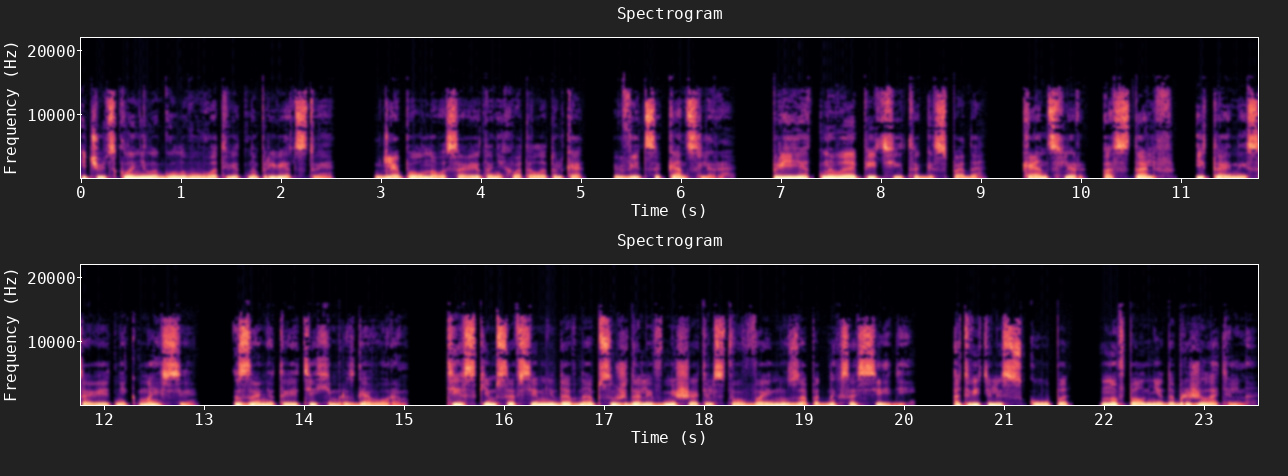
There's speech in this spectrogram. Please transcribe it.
и чуть склонила голову в ответ на приветствие. Для полного совета не хватало только вице-канцлера. «Приятного аппетита, господа!» Канцлер Астальф и тайный советник Месси, занятые тихим разговором. Те, с кем совсем недавно обсуждали вмешательство в войну западных соседей, ответили скупо, но вполне доброжелательно.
